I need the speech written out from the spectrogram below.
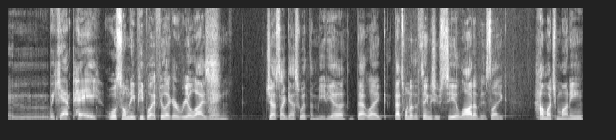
"Mm, we can't pay Well, so many people I feel like are realizing, just I guess with the media, that like that's one of the things you see a lot of is like how much money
